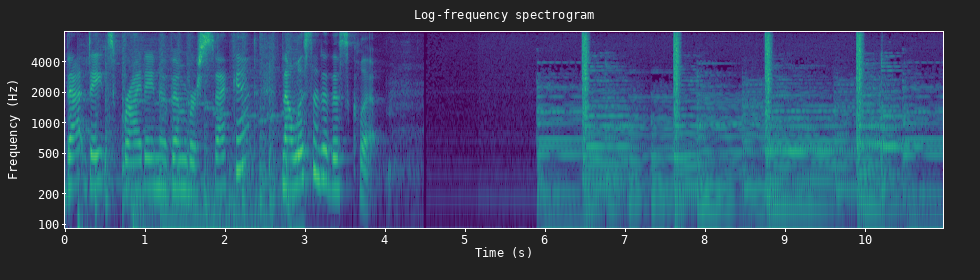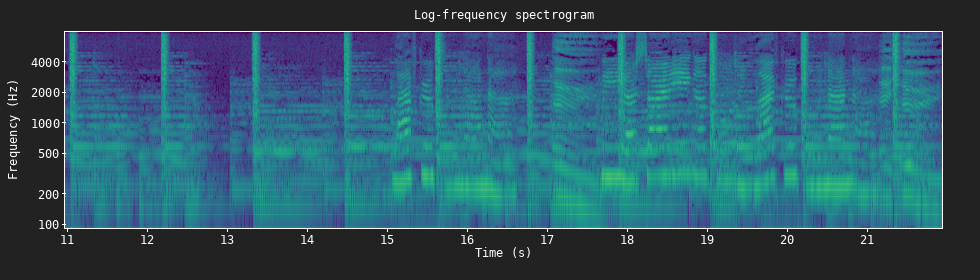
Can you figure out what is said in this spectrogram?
That date's Friday, November 2nd. Now listen to this clip. Life group, ooh na na. Hey, We are starting a cool new life group, ooh na na. hey, hey.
